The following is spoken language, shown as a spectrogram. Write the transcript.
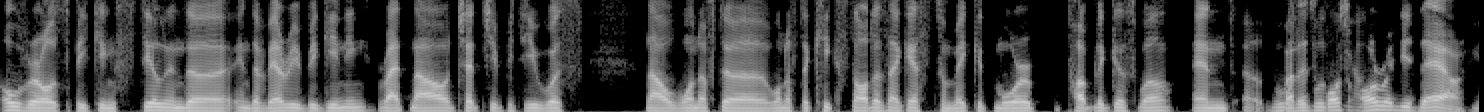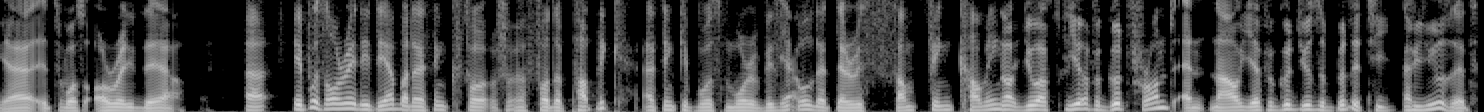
overall speaking still in the in the very beginning. Right now, ChatGPT was now one of the one of the kickstarters i guess to make it more public as well and uh, but it was already there yeah it was already there uh, it was already there, but I think for, for, for the public, I think it was more visible yeah. that there is something coming. No, you have you have a good front end now. You have a good usability to use it.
